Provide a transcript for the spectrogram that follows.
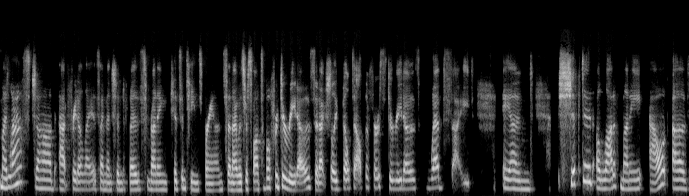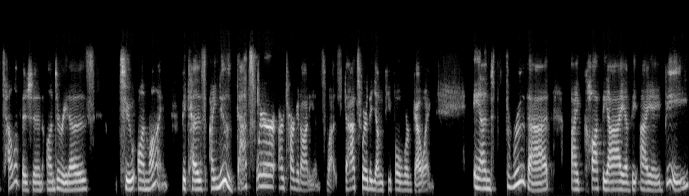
my last job at Frito Lay, as I mentioned, was running kids and teens brands, and I was responsible for Doritos. It actually built out the first Doritos website and shifted a lot of money out of television on Doritos to online because I knew that's where our target audience was. That's where the young people were going. And through that, I caught the eye of the IAB,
